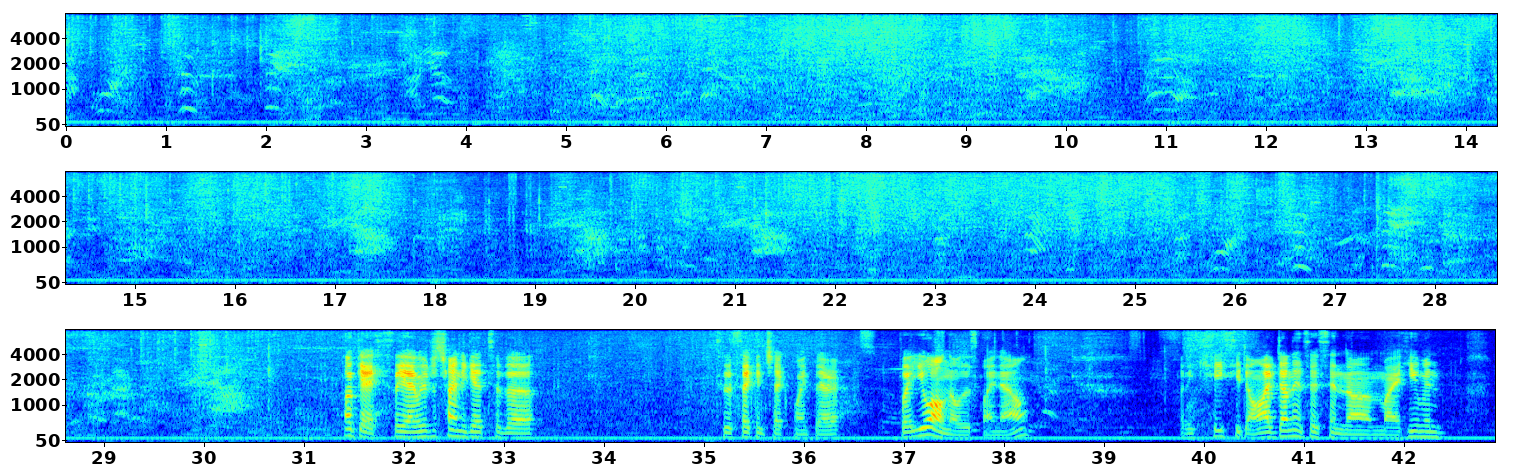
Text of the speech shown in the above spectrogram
Okay, so yeah, we are just trying to get to the to the second checkpoint there. But you all know this by now. But in case you don't, I've done this in um, my human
